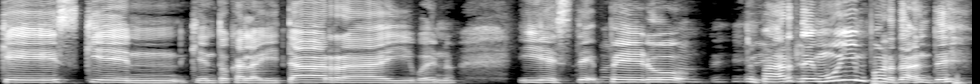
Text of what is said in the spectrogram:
que es quien, quien toca la guitarra y bueno, y este, pero parte muy importante.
